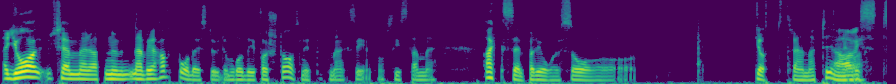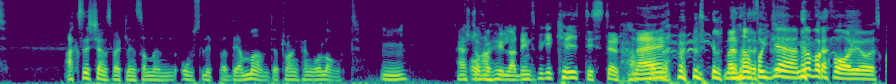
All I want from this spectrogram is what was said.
jag känner att nu när vi har haft båda i studion, både i första avsnittet med Axén och sista med Axel för i år så gött tränarteam Ja, visst. Axel känns verkligen som en oslipad diamant. Jag tror han kan gå långt. Mm. Här står vi han- och hyllar, det är inte mycket kritiskt i den här Nej, men han får gärna vara kvar i ÖSK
